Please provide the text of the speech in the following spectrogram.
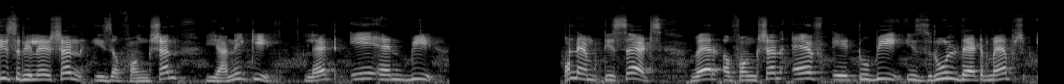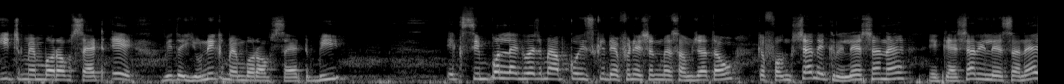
this relation is a function यानी कि let A and B on empty sets, where a function f a to b is rule that maps each member of set a with a unique member of set b. एक सिंपल लैंग्वेज में आपको इसकी डेफिनेशन में समझाता हूँ कि फ़ंक्शन एक रिलेशन है, एक ऐसा रिलेशन है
